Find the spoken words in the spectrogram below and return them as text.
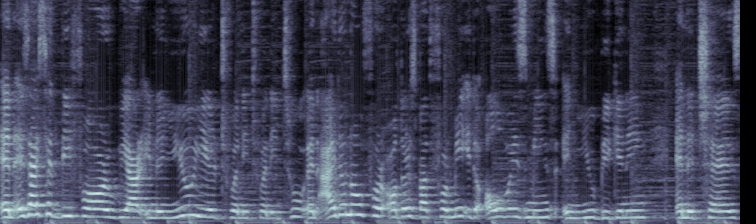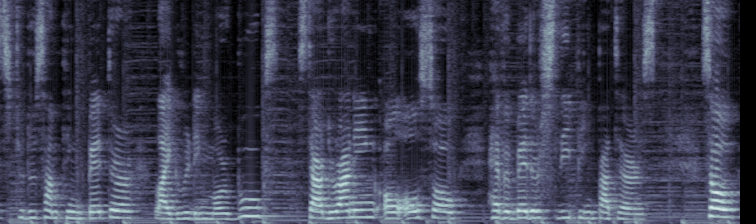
And as I said before, we are in a new year 2022, and I don't know for others, but for me, it always means a new beginning and a chance to do something better, like reading more books, start running, or also have a better sleeping patterns. So,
